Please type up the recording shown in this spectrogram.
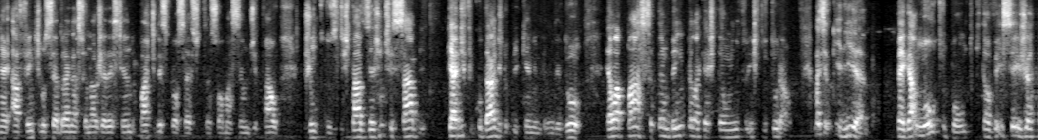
né, à frente no Sebrae Nacional, gerenciando parte desse processo de transformação digital junto dos estados. E a gente sabe que a dificuldade do pequeno empreendedor ela passa também pela questão infraestrutural. Mas eu queria pegar um outro ponto, que talvez seja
